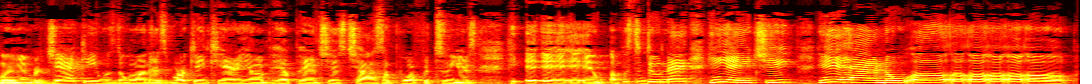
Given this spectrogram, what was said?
Remember, Jackie was the one that's working, carrying him and paying his child support for two years. He, eh, eh, eh, what's the dude name? He ain't cheat. He ain't had no uh uh uh uh uh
